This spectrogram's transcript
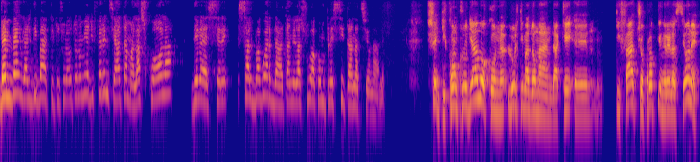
Ben venga il dibattito sull'autonomia differenziata, ma la scuola deve essere salvaguardata nella sua complessità nazionale. Senti, concludiamo con l'ultima domanda che eh, ti faccio proprio in relazione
